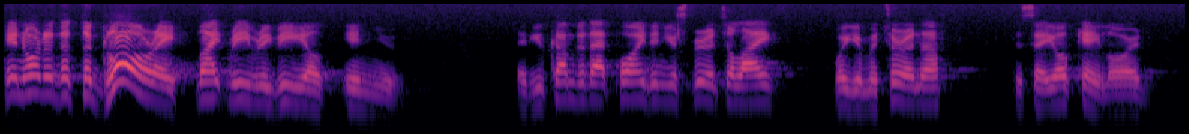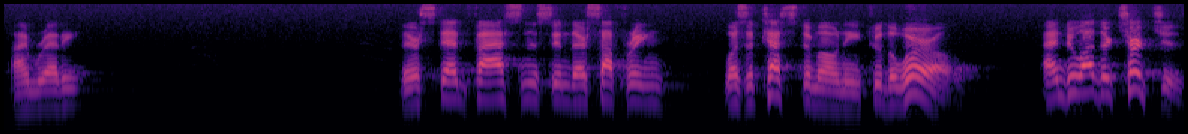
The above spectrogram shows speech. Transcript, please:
in order that the glory might be revealed in you. If you come to that point in your spiritual life where you're mature enough to say, okay, Lord, I'm ready. Their steadfastness in their suffering was a testimony to the world and to other churches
